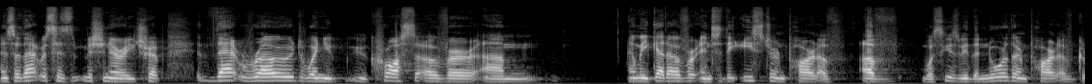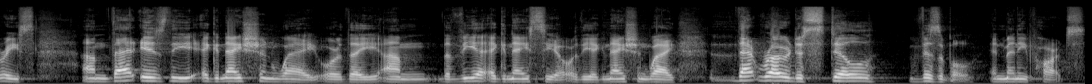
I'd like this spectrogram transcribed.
And so that was his missionary trip. That road, when you, you cross over, um, and we get over into the eastern part of, of well, excuse me, the northern part of Greece, um, that is the Egnatian Way, or the, um, the Via Egnatia, or the Egnatian Way. That road is still visible in many parts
